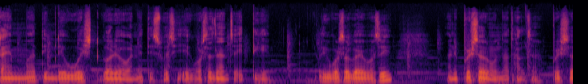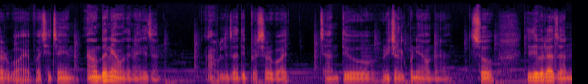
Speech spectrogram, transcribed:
टाइममा तिमीले वेस्ट गऱ्यौ भने त्यसपछि एक वर्ष जान्छ यत्तिकै। एक वर्ष गएपछि अनि प्रेसर हुन थाल्छ। प्रेसर भएपछि चाहिँ आउँदैन आउँदैन कि झन्? आफूले जति प्रेसर भयो झन् त्यो रिजल्ट पनि आउँदैन। सो त्यति बेला झन्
